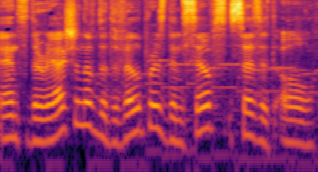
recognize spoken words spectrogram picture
and the reaction of the developers themselves says it all.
